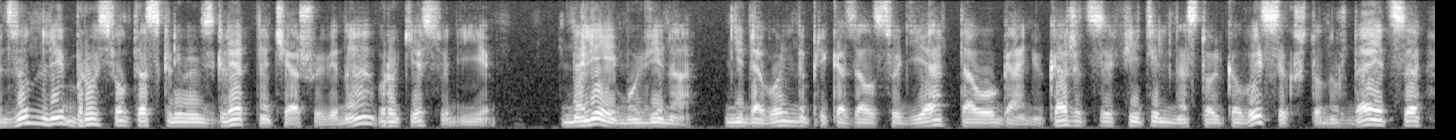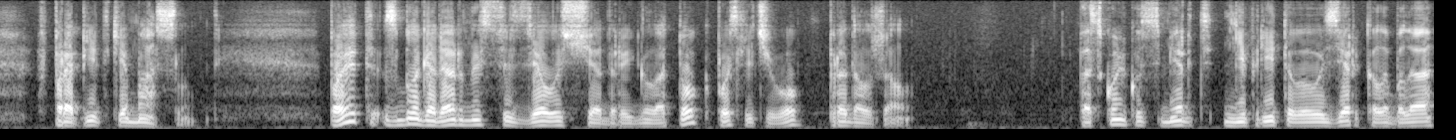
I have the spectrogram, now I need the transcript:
Цзунли бросил тоскливый взгляд на чашу вина в руке судьи. «Налей ему вина», — недовольно приказал судья Тао Ганю. «Кажется, фитиль настолько высох, что нуждается в пропитке маслом». Поэт с благодарностью сделал щедрый глоток, после чего продолжал. Поскольку смерть нефритового зеркала была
